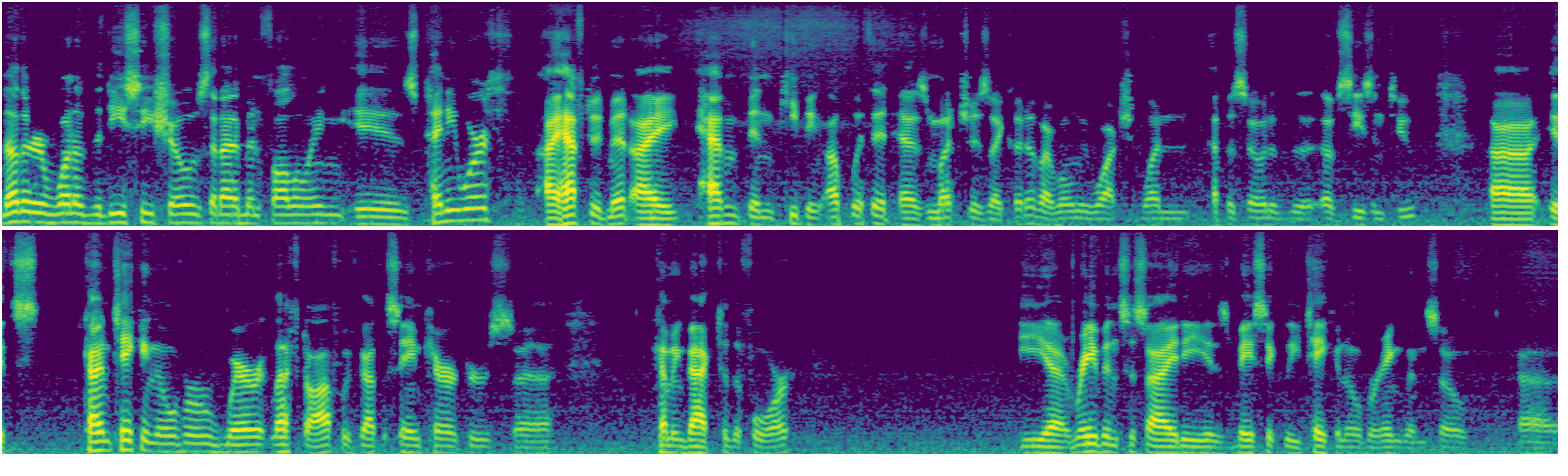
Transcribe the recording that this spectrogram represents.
Another one of the DC shows that I've been following is Pennyworth. I have to admit I haven't been keeping up with it as much as I could have. I've only watched one episode of the of season two. Uh, it's kind of taking over where it left off. We've got the same characters uh, coming back to the fore. The uh, Raven Society has basically taken over England, so uh,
